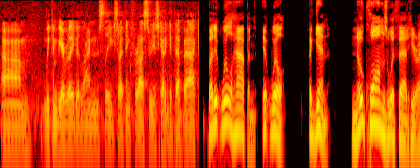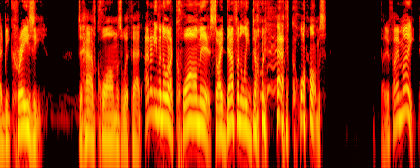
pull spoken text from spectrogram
um, we can be a really good line in this league. So I think for us, we just got to get that back. But it will happen. It will. Again, no qualms with that here. I'd be crazy to have qualms with that. I don't even know what a qualm is, so I definitely don't have qualms. But if I might,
